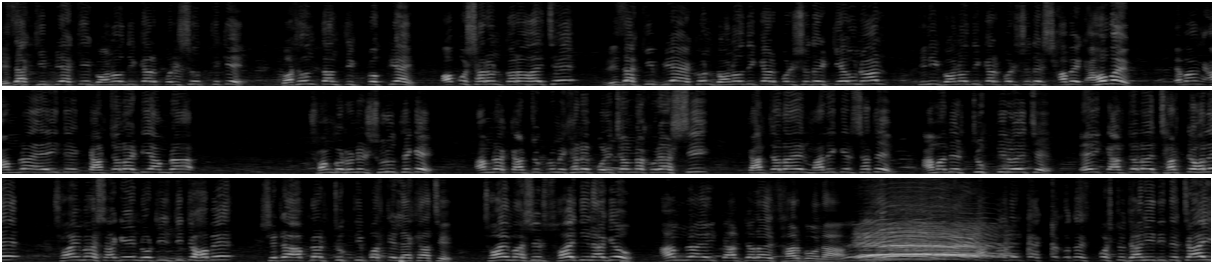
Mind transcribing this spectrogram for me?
রেজা কিবরিয়াকে গণ অধিকার পরিষদ থেকে গঠনতান্ত্রিক প্রক্রিয়ায় অপসারণ করা হয়েছে। রেজা কিবরিয়া এখন গণ অধিকার পরিষদের কেউ নন, তিনি গণ অধিকার পরিষদের সাবেক আহ্বায়ক। এবং আমরা এই যে কার্যালয়টি আমরা সংগঠনের শুরু থেকে আমরা কার্যক্রম এখানে পরিচালনা করে আসছি। কার্যালয়ের মালিকের সাথে আমাদের চুক্তি রয়েছে। এই কার্যালয় ছাড়তে হলে ছয় মাস আগে নোটিশ দিতে হবে, সেটা আপনার চুক্তিপত্রে লেখা আছে। ছয় মাসের ছয় দিন আগেও আমরা এই কার্যালয় ছাড়ব না। আপনাদেরকে একটা কথা স্পষ্ট জানিয়ে দিতে চাই,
